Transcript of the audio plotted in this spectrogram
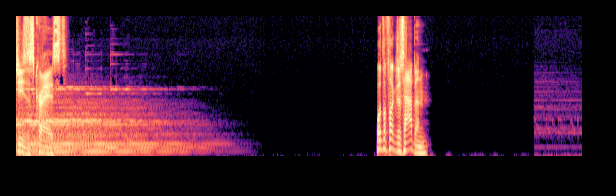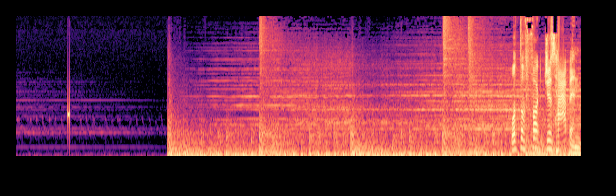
Jesus Christ. What the fuck just happened? What the fuck just happened?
